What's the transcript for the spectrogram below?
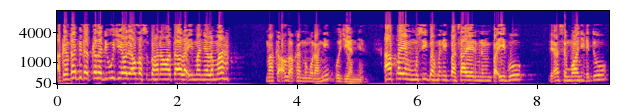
Akan tetapi tatkala diuji oleh Allah Subhanahu wa taala imannya lemah, maka Allah akan mengurangi ujiannya. Apa yang musibah menimpa saya dan menimpa ibu, ya semuanya itu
